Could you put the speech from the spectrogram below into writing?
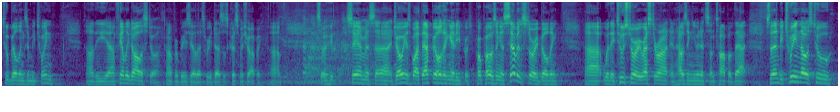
two buildings in between uh, the uh, Family Dollar Store, Tom Fabrizio, that's where he does his Christmas shopping. Um, so he, Sam is, uh, Joey has bought that building and he's pr proposing a seven-story building uh, with a two-story restaurant and housing units on top of that. So then between those two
